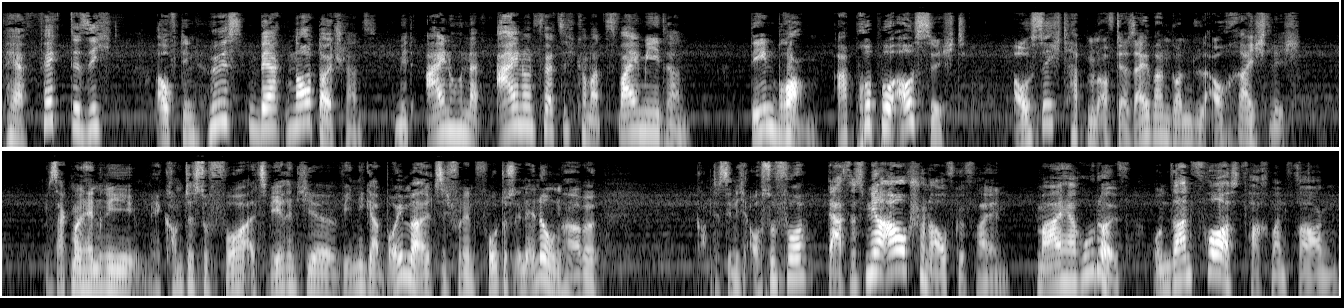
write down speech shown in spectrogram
Perfekte Sicht auf den höchsten Berg Norddeutschlands mit 141,2 Metern. Den Brocken. Apropos Aussicht. Aussicht hat man auf der Seilbahngondel auch reichlich. Sag mal, Henry, mir kommt es so vor, als wären hier weniger Bäume, als ich von den Fotos in Erinnerung habe. Kommt es dir nicht auch so vor? Das ist mir auch schon aufgefallen. Mal Herr Rudolf, unseren Forstfachmann fragen.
